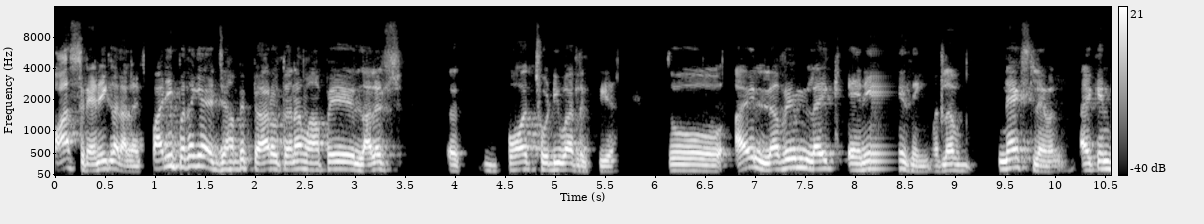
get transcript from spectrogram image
पास रहने का लालच पाजी पता क्या है जहाँ पे प्यार होता है ना वहां पे लालच अ, बहुत छोटी बात लगती है तो I love him like anything मतलब next level I can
